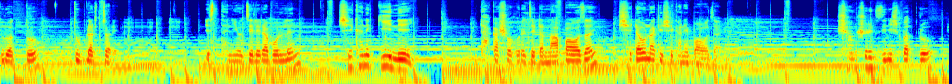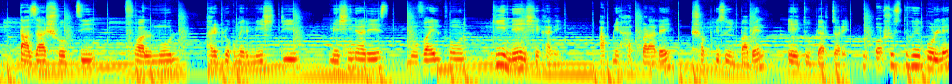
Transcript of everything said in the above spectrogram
দূরত্ব দুবলার চরে। স্থানীয় জেলেরা বললেন, সেখানে কি নেই? ঢাকা শহরে যেটা না পাওয়া যায়, সেটাও নাকি সেখানে পাওয়া যায়। সাংসারিক জিনিসপত্র, তাজা সবজি ফলমূল হরেক রকমের মিষ্টি, মেশিনারিজ, মোবাইল ফোন, কি নেই সেখানে? আপনি হাত বাড়ালে সব কিছুই পাবেন এই দুবলার চরে। অসুস্থ হয়ে পড়লে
